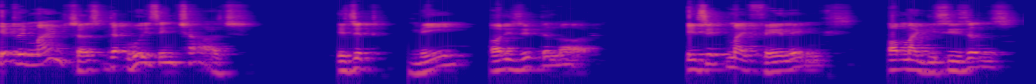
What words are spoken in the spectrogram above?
it reminds us that who is in charge. Is it me or is it the Lord? Is it my failings or my decisions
